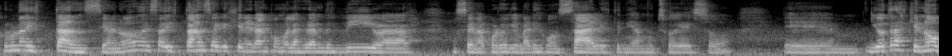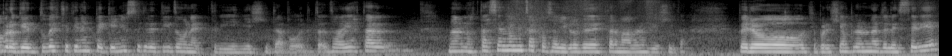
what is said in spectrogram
con una distancia, ¿no? Esa distancia que generan como las grandes divas. No sé, me acuerdo que Mares González tenía mucho eso. Eh, y otras que no, pero que tú ves que tienen pequeños secretitos una actriz viejita, pobre. to- Todavía está, no, no está haciendo muchas cosas, yo creo que debe estar más o menos viejita. Pero que, por ejemplo, en una teleserie,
